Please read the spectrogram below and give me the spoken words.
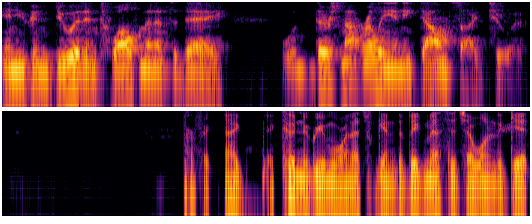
and you can do it in 12 minutes a day well, there's not really any downside to it perfect. I, I couldn't agree more. And that's again the big message I wanted to get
